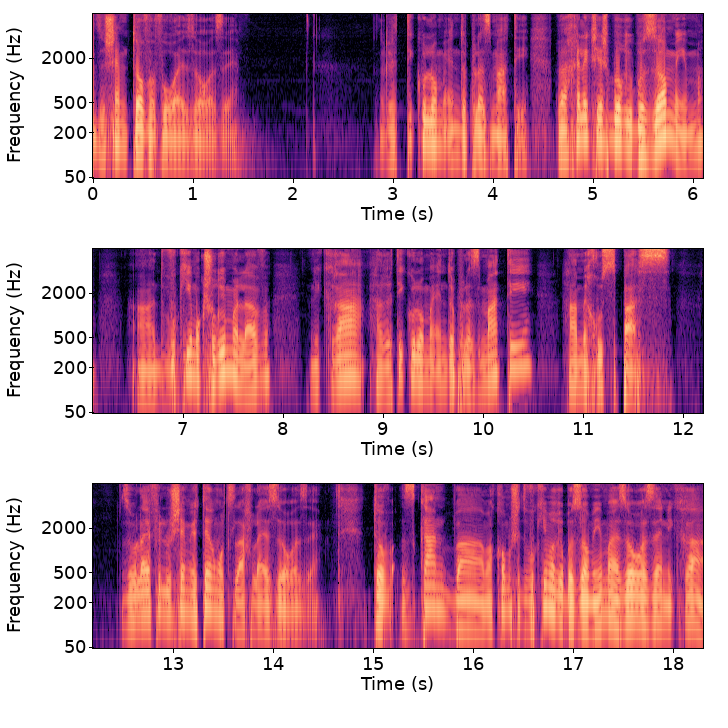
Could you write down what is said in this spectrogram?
זה שם טוב עבור האזור הזה. רטיקולום אנדופלזמטי. והחלק שיש בו ריבוזומים, הדבוקים או קשורים עליו, נקרא הרטיקולום האנדופלזמטי המחוספס. זה אולי אפילו שם יותר מוצלח לאזור הזה. טוב, אז כאן במקום שדבוקים הריבוזומים, האזור הזה נקרא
